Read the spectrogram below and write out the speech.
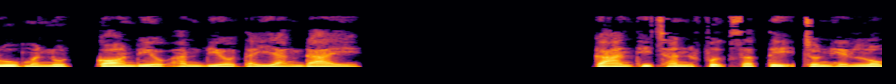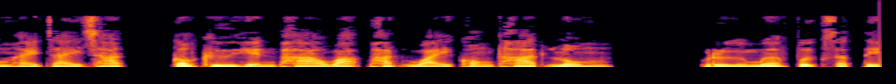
รูปมนุษย์ก้อนเดียวอันเดียวแต่อย่างใด การที่ฉันฝึกสติจนเห็นลมหายใจชัด ก็คือเห็นภาวะพัดไหวของธาตุลม หรือเมื่อฝึกสติ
